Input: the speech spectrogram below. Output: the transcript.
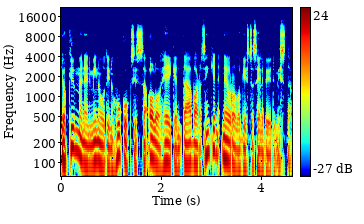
jo 10 minuutin hukuksissa olo heikentää varsinkin neurologista selviytymistä.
